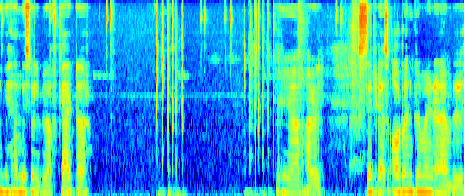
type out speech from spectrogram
Okay and this will be of character. Okay here I will set it as auto increment and I will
